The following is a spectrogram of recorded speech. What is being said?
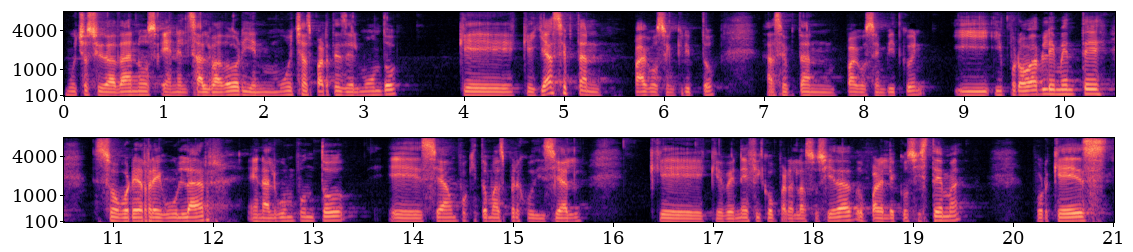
muchos ciudadanos en El Salvador y en muchas partes del mundo que, ya aceptan pagos en cripto, aceptan pagos en Bitcoin y, probablemente sobre regular en algún punto eh, sea un poquito más perjudicial que, benéfico para la sociedad o para el ecosistema, porque es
